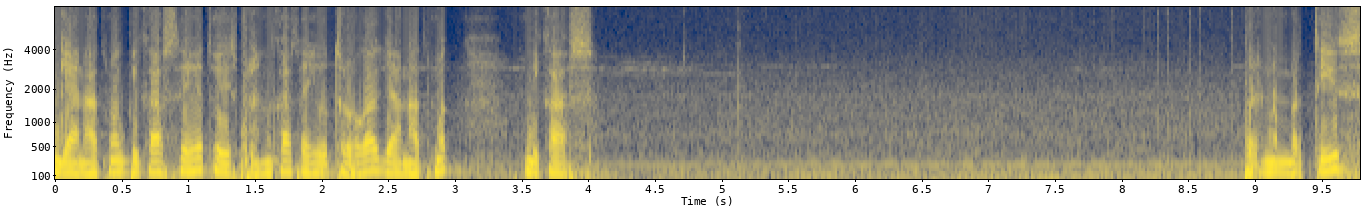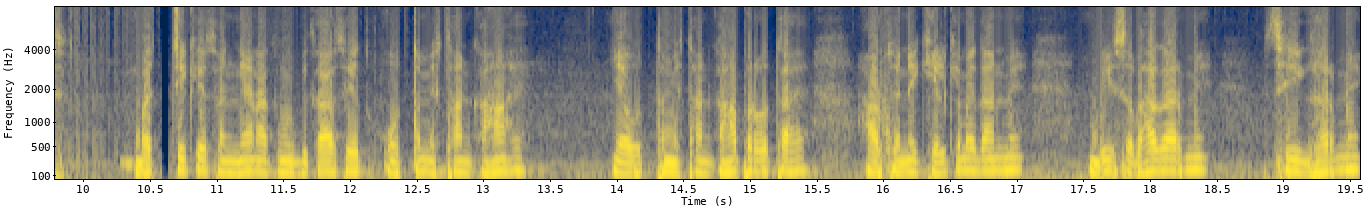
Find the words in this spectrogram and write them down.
ज्ञानात्मक विकास से है तो इस प्रश्न का सही उत्तर होगा, ज्ञानात्मक विकास। प्रश्न नंबर तीस, बच्चे के संज्ञानात्मक विकास हेतु उत्तम स्थान कहाँ है? या उत्तम स्थान कहाँ पर होता है? ऑप्शन ए खेल के मैदान में बी सभागार में सी घर में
